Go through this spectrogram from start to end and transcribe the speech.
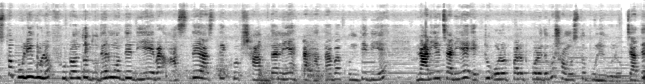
সমস্ত পুলিগুলো ফুটন্ত দুধের মধ্যে দিয়ে এবার আস্তে আস্তে খুব সাবধানে একটা হাতা বা খুন্তি দিয়ে নাড়িয়ে চাড়িয়ে একটু ওলট পালট করে দেবো সমস্ত পুলিগুলো, যাতে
